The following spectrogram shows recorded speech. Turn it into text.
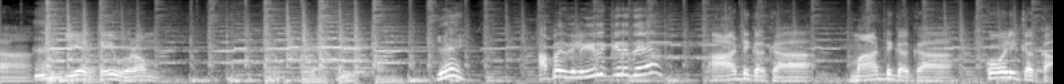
தான் இயற்கை உரம். ஏய் அப்ப இதுல இருக்கிறது? ஆட்டு கக்கா மாட்டு கக்கா கோழி கக்கா.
